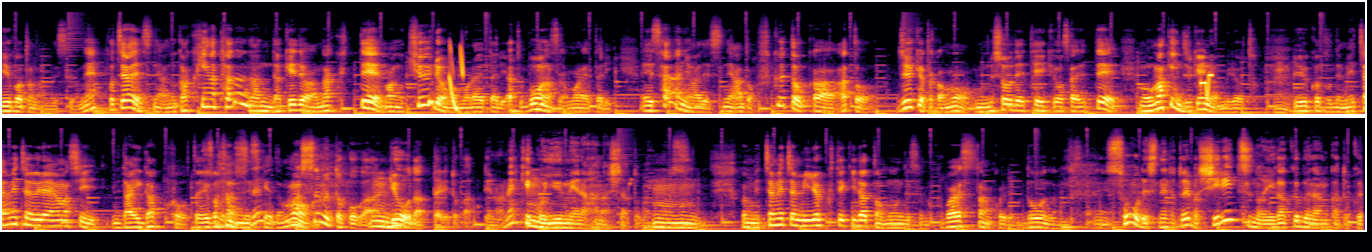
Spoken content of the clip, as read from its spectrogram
いうことなんですよね。こちらですね、あの学費がタダなんだけではなくて、まああの給料がもらえたり、あとボーナスがもらえたり、えーさらにはですね、あと服とか、あと住居とかも無償で提供されて、もうおまけに受験料無料ということで、めちゃめちゃ羨ましい大学校ということなんですけれども、まあ、住むとこがうん。寮だったりとかっていうのはね、結構有名な話だと思いうんます。うん、これめちゃめちゃ魅力的だと思うんですけど、小林さん、これどうなんですかね？そうですね。例えば私立の医学部なんかと比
